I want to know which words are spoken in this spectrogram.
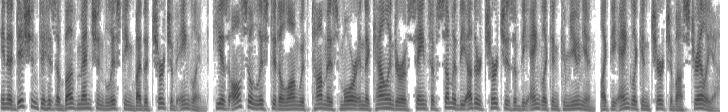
in addition to his above-mentioned listing by the Church of England, he is also listed along with Thomas More in the calendar of saints of some of the other churches of the Anglican Communion, like the Anglican Church of Australia.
